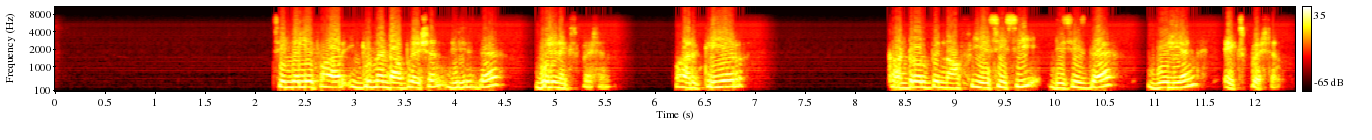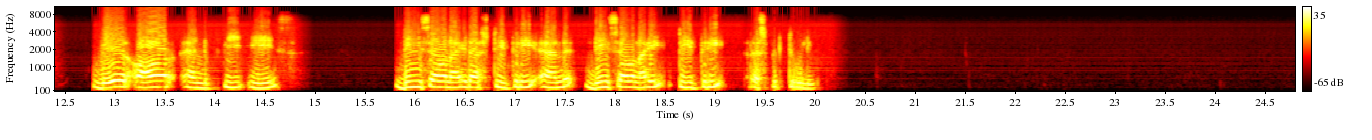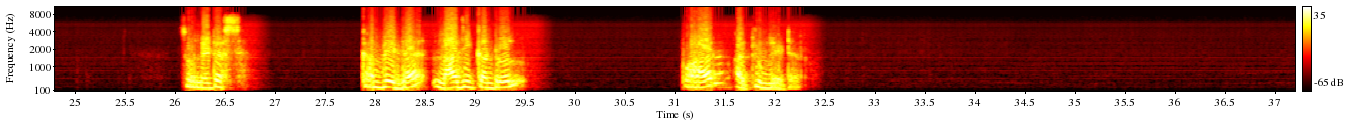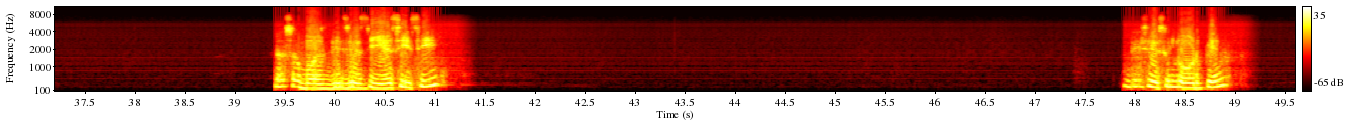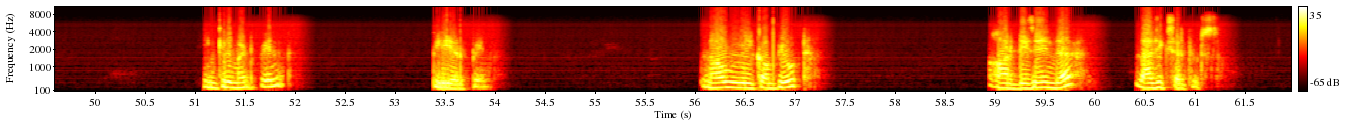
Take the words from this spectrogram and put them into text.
Similarly, for increment operation, this is the Boolean expression. For clear control pin of ACC, this is the Boolean expression, where R and P is D7i T3 and D7i T3 respectively. So let us complete the logic control for accumulator. Now suppose this is the ACC. This is load pin, increment pin, clear pin. Now we will compute or design the logic circuits.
